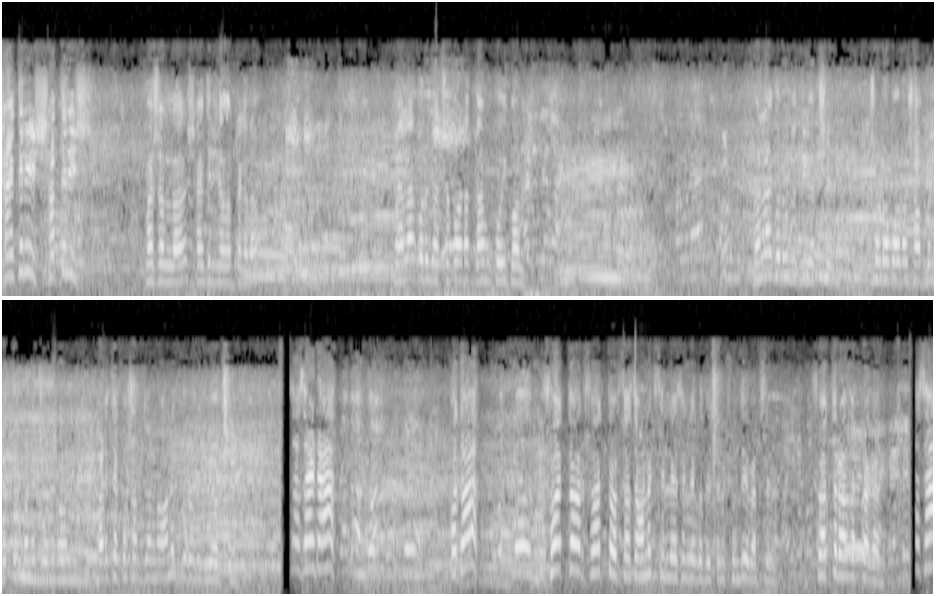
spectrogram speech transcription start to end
সাঁত্রিশ। সাতত্রিশ মাসাল্লাহ সাঁত্রিশ হাজার টাকা দাম। মেলা করে যাচ্ছে কটার দাম কই কন? মেলা গরু বিক্রি হচ্ছে। ছোট, বড়, সব মিলে কুরবানির জন্য, বাড়িতে পোষার জন্য অনেক গরু বিক্রি হচ্ছে। চাচা এটা কত? সত্তর সত্তর। চাচা অনেক সিল্লে সিল্লে করতেছে আমি শুনতেই পাচ্ছি না। সত্তর হাজার টাকা। চাচা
